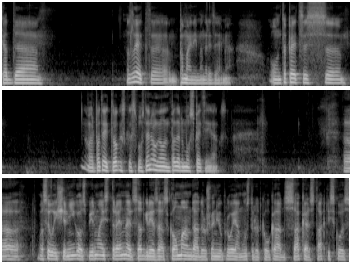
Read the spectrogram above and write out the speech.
Kad uh, mazliet uh, pamainīja man redzējumu. Jā. Un tāpēc es uh, varu pateikt to, kas, kas mūs nenogalina, padara mūs spēcīgākus. Uh, Vasilijs Černīgovs, pirmais treneris, atgriezās komandā. Droši vien joprojām uzturot kaut kādus sakars, taktiskos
